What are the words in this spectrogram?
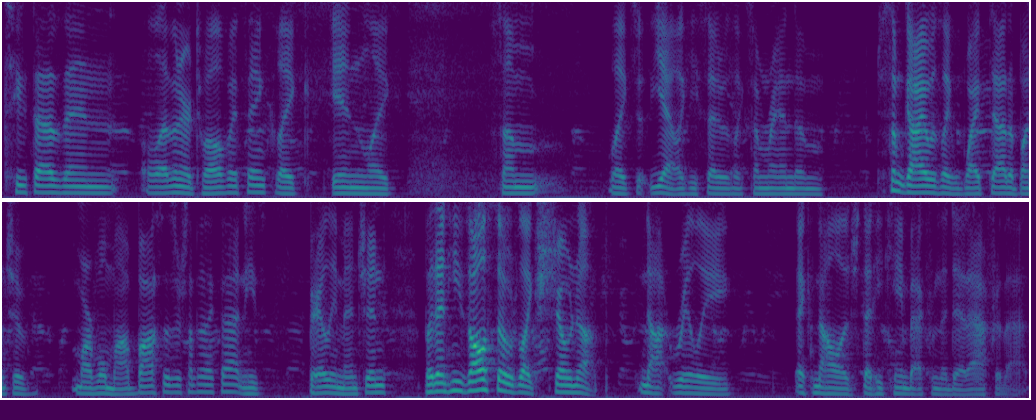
2011 or 12, I think. Like in like some like yeah, like he said, it was like some random, just some guy was like wiped out a bunch of Marvel mob bosses or something like that, and he's barely mentioned. But then he's also like shown up, not really acknowledged that he came back from the dead after that.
